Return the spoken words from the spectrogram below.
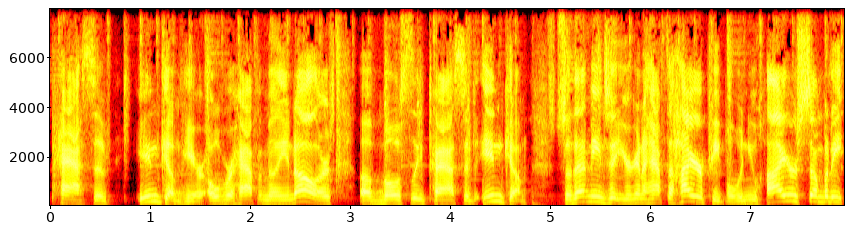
passive income here, over half a million dollars of mostly passive income. So that means that you're going to have to hire people. When you hire somebody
